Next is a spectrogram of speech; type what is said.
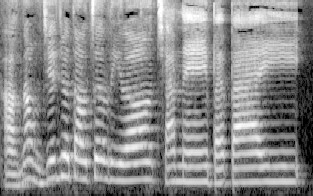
好，那我们今天就到这里了，加内，拜拜。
